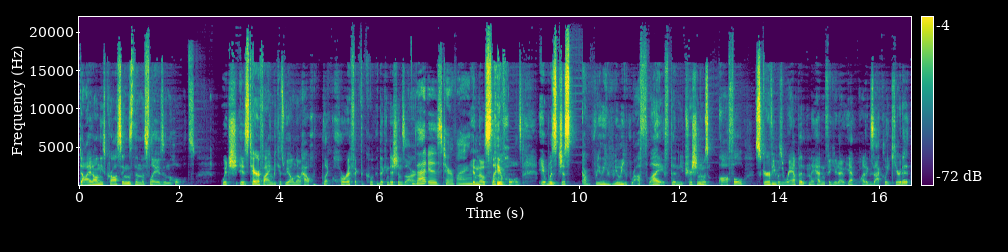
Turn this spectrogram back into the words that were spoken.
died on these crossings than the slaves in the holds, which is terrifying because we all know how like horrific the, co- the conditions are that is terrifying. in those slave holds. It was just a really, really rough life. The nutrition was awful. Scurvy was rampant, and they hadn't figured out yet what exactly cured it.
